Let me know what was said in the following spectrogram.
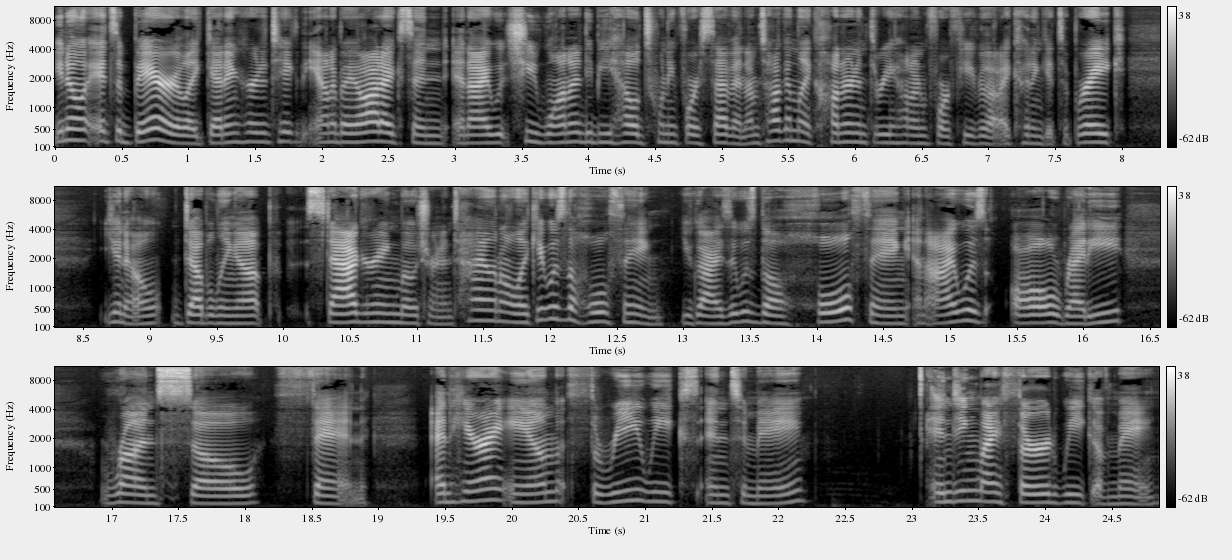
you know, it's a bear, like getting her to take the antibiotics. And, and I would, she wanted to be held 24 7. I'm talking like 103, 104 fever that I couldn't get to break you know, doubling up, staggering Motrin and Tylenol. Like it was the whole thing, you guys. It was the whole thing. And I was already run so thin. And here I am, three weeks into May, ending my third week of May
